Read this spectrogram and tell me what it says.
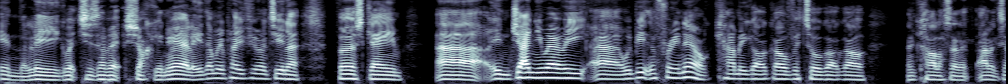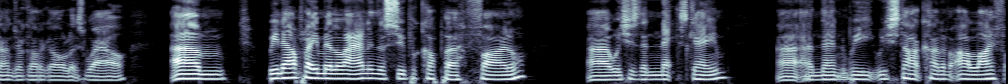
in the league, which is a bit shocking, really. Then we played Fiorentina first game uh, in January. Uh, we beat them 3 0. Cami got a goal, Vitor got a goal, and Carlos Alexandra got a goal as well. Um, we now play Milan in the Supercoppa final, uh, which is the next game. Uh, and then we, we start kind of our life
